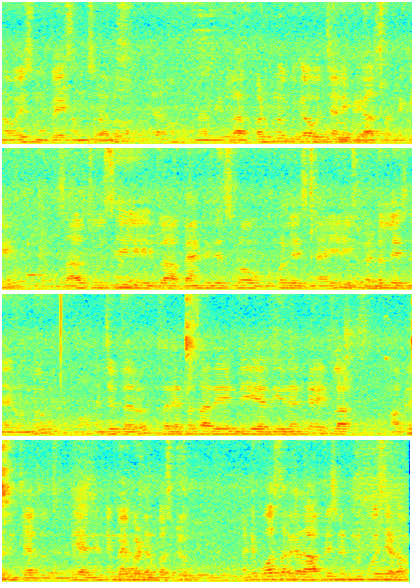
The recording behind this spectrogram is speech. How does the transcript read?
నా వయసు ముప్పై ఐదు సంవత్సరాలు. నాకు ఇట్లా కడుపు నొప్పిగా వచ్చాను ఇక్కడ హాస్పిటల్కి. సార్ చూసి ఇట్లా ప్యాంటీజెస్లో గుప్పలు లేచినాయి గడ్డలు వేసినాయి రెండు. అని చెప్పారు. సరే ఎట్లా సార్ ఏంటి అది ఇది అంటే ఇట్లా ఆపరేషన్ చేయాల్సి వచ్చింది. అది అంటే భయపడ్డాను ఫస్ట్. అంటే పోస్తారు కదా ఆపరేషన్ అంటే పోసేయడం.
